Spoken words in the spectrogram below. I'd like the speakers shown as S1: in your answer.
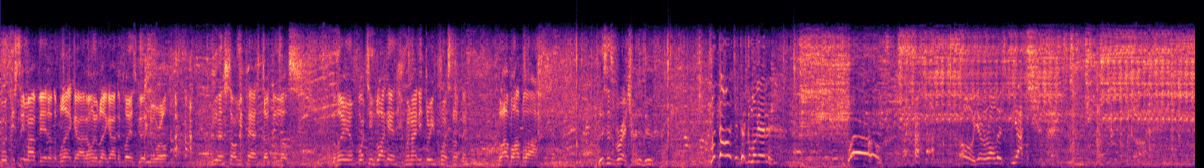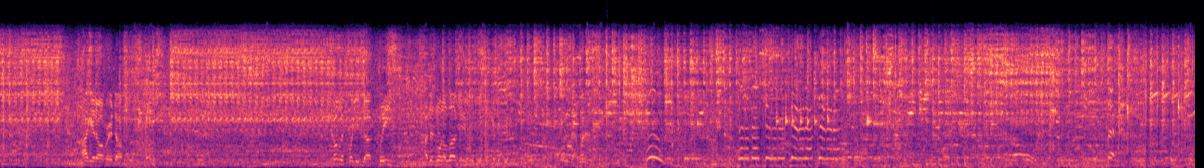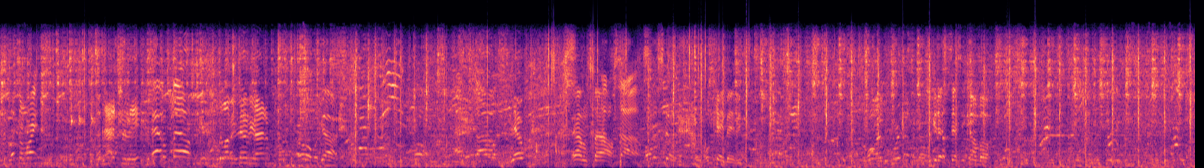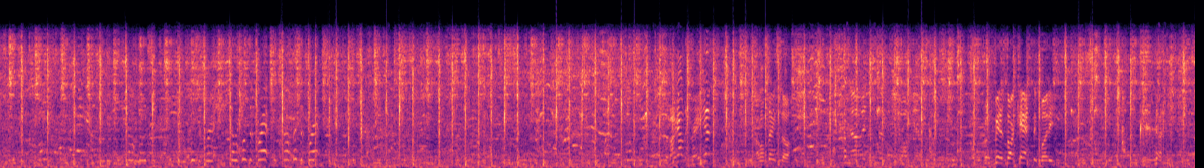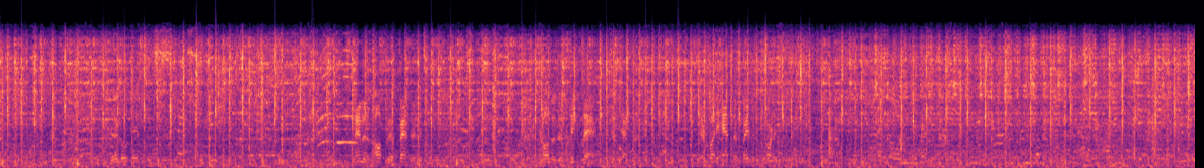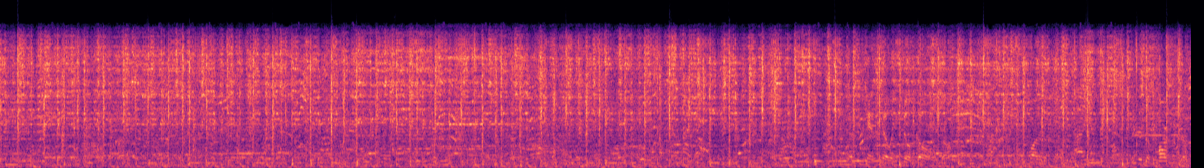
S1: Well, if you see my vid of the black guy, the only black guy that plays good in the world, you just saw me pass Dukamok's. Delirium 14 blockhead, 193 point something. Blah, blah, blah. This is Brett trying to do. Mythology, a look at it. Woo! oh, you gonna roll this yacht. I get over it though. Coming for you, Duck, please. I just want to love you. Oh. Left and right?
S2: Naturally.
S1: Adam style. We love you.
S2: love you, Adam.
S1: Oh my God. Yep. Adam style. Okay, baby. Look at that sexy combo. So. Who's being sarcastic, buddy? there goes that. Stamina's awfully faster in this one. Call it a zigzag. Everybody has their favorite artist.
